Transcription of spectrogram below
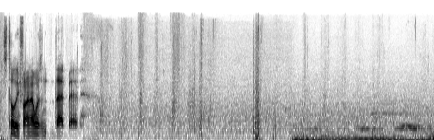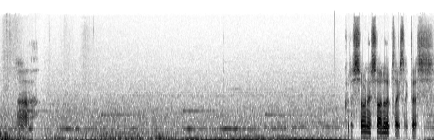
it's totally fine. I wasn't that bad. Ah. Could have sworn I saw another place like this.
